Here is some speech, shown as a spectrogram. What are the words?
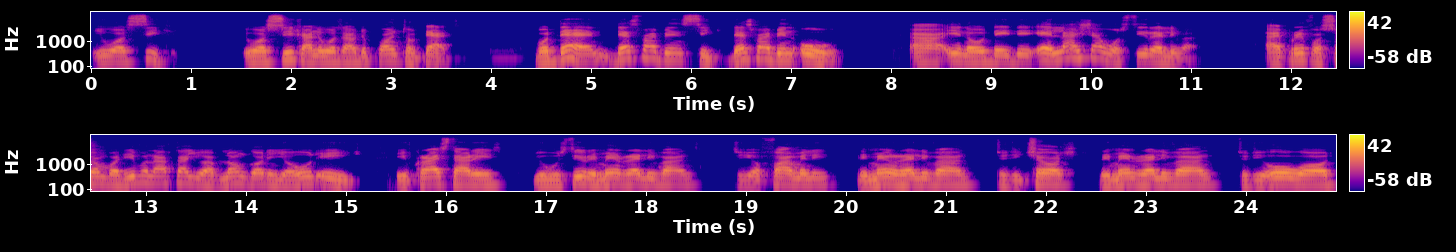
He was sick. He was sick and he was at the point of death. But then, despite being sick, despite being old, uh, you know, they, they Elisha was still relevant. I pray for somebody, even after you have long gone in your old age, if Christ tarries, you will still remain relevant to your family, remain relevant to the church, remain relevant to the whole world.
